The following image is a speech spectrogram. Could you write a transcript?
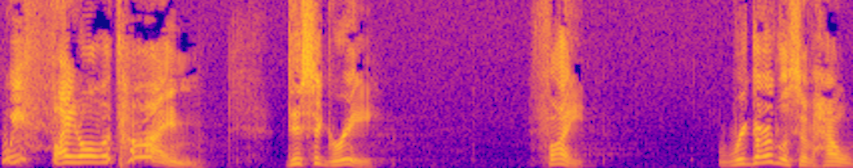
We fight all the time. Disagree. Fight. Regardless of how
